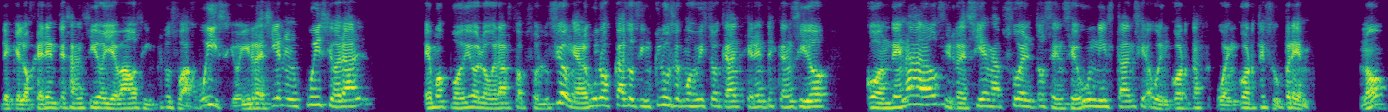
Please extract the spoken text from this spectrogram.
de que los gerentes han sido llevados incluso a juicio y recién en juicio oral hemos podido lograr su absolución. En algunos casos incluso hemos visto que hay gerentes que han sido condenados y recién absueltos en segunda instancia o en, corte, o en Corte Suprema, ¿no?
